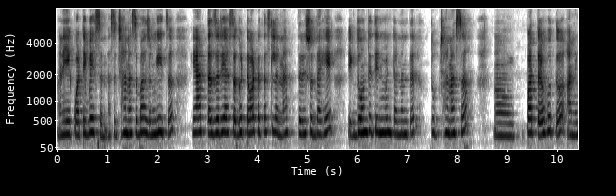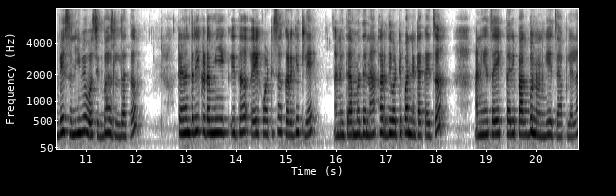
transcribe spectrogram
आणि एक वाटी बेसन असं छान असं भाजून घ्यायचं. हे आत्ता जरी असं घट्ट वाटत असलं ना तरीसुद्धा हे एक दोन ते तीन मिनटानंतर तूप छान असं पातळ होतं आणि बेसनही व्यवस्थित भाजलं जातं. त्यानंतर इकडं मी एक इथं एक वाटी साखर घेतली आहे. आणि त्यामध्ये ना अर्धी वाटी पाणी टाकायचं आणि ह्याचा एक तारी पाक बनवून घ्यायचा आपल्याला.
